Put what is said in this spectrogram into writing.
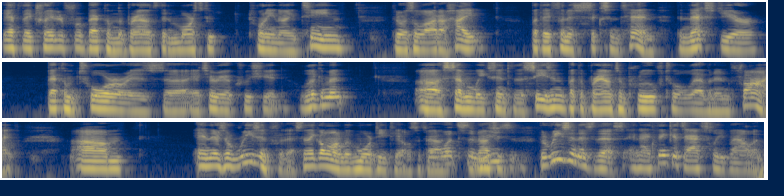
after they traded for Beckham, the Browns did in March 2019. There was a lot of hype but they finished six and ten. The next year, Beckham tore his uh, anterior cruciate ligament uh, seven weeks into the season, but the Browns improved to eleven and five. Um, and there's a reason for this, and they go on with more details about. So what's it. the reason? The reason is this, and I think it's actually valid.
